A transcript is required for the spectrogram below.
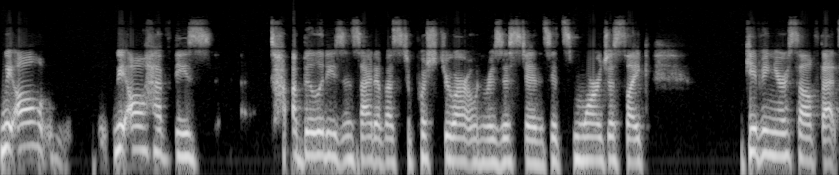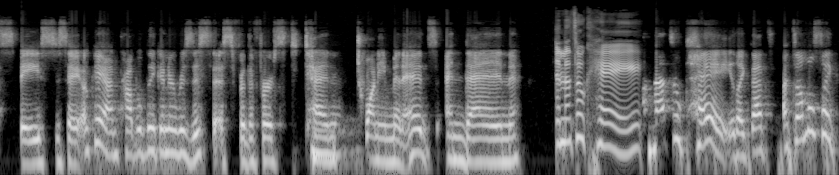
we all we all have these abilities inside of us to push through our own resistance. It's more just like giving yourself that space to say, okay, I'm probably going to resist this for the first 10, mm-hmm. 20 minutes. And then. And that's okay. And that's okay. Like that's, it's almost like,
